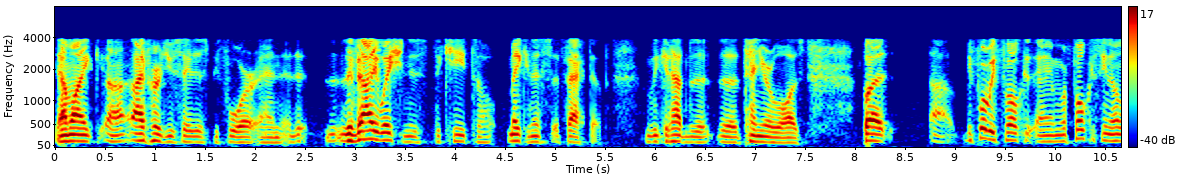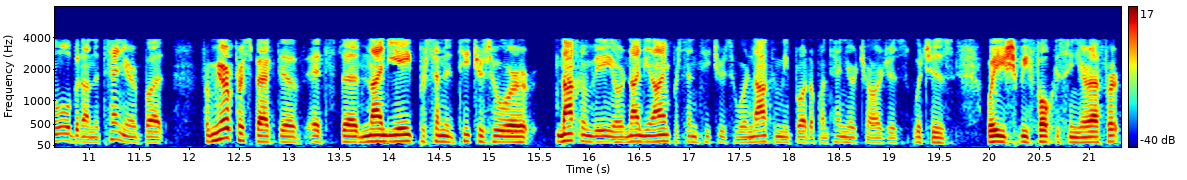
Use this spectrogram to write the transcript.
Now, Mike, uh, I've heard you say this before, and the, evaluation is the key to making this effective. We could have the, the tenure laws, but uh, before we focus, and we're focusing a little bit on the tenure, but from your perspective, it's the 98% of the teachers who are not going to be, or 99% of teachers who are not going to be brought up on tenure charges, which is where you should be focusing your effort.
